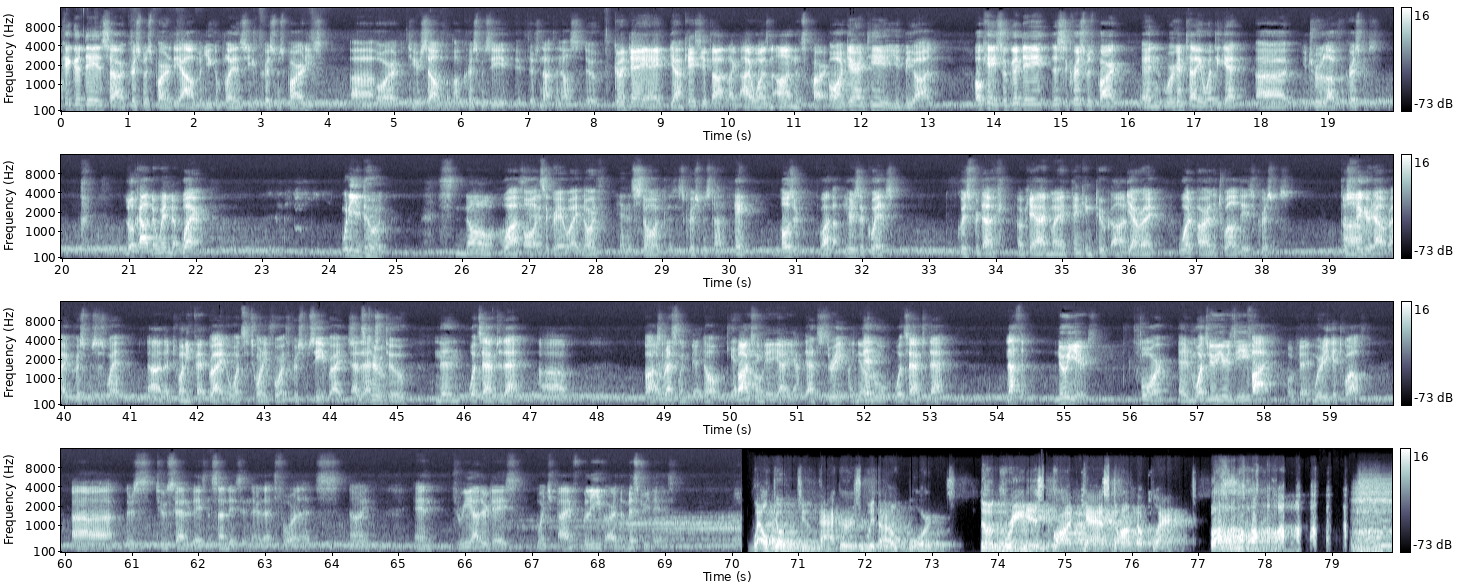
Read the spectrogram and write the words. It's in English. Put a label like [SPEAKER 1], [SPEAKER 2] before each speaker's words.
[SPEAKER 1] Okay, Good Day is our Christmas part of the album, and you can play this at your Christmas parties uh, or to yourself on Christmas Eve if there's nothing else to do.
[SPEAKER 2] Good day, eh?
[SPEAKER 1] Yeah.
[SPEAKER 2] In case you thought like I wasn't on this part.
[SPEAKER 1] Oh, I guarantee you, you'd be on. Okay, so Good Day, this is the Christmas part, and we're gonna tell you what to get uh, your true love for Christmas.
[SPEAKER 2] Look out the window.
[SPEAKER 1] Where? What are you doing?
[SPEAKER 2] Snow.
[SPEAKER 1] What? Oh, it's a great white north, and it's snowing because it's Christmas time. Hey, Hoser.
[SPEAKER 2] What?
[SPEAKER 1] Uh, here's a quiz. Quiz for Doug.
[SPEAKER 2] Okay, I have my thinking toque on.
[SPEAKER 1] Yeah, right. What are the 12 days of Christmas? Just
[SPEAKER 2] Um,
[SPEAKER 1] figure it out, right? Christmas is when?
[SPEAKER 2] Uh, the 25th.
[SPEAKER 1] Right, and what's the 24th Christmas Eve, right? So
[SPEAKER 2] That's
[SPEAKER 1] that's
[SPEAKER 2] two.
[SPEAKER 1] two. And then what's after that?
[SPEAKER 2] Uh, uh,
[SPEAKER 1] Boxing
[SPEAKER 2] wrestling day.
[SPEAKER 1] No, get
[SPEAKER 2] Boxing
[SPEAKER 1] out.
[SPEAKER 2] Day, yeah, yeah.
[SPEAKER 1] That's three.
[SPEAKER 2] I know.
[SPEAKER 1] Then what's after that? Nothing.
[SPEAKER 2] New Year's.
[SPEAKER 1] Four. And what's
[SPEAKER 2] New Year's Eve.
[SPEAKER 1] five?
[SPEAKER 2] Okay.
[SPEAKER 1] Where do you get 12?
[SPEAKER 2] Uh, there's two Saturdays and Sundays in there. That's four. That's nine. And three other days, which I believe are the mystery days.
[SPEAKER 3] Welcome to Packers Without Borders, the greatest podcast on the planet.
